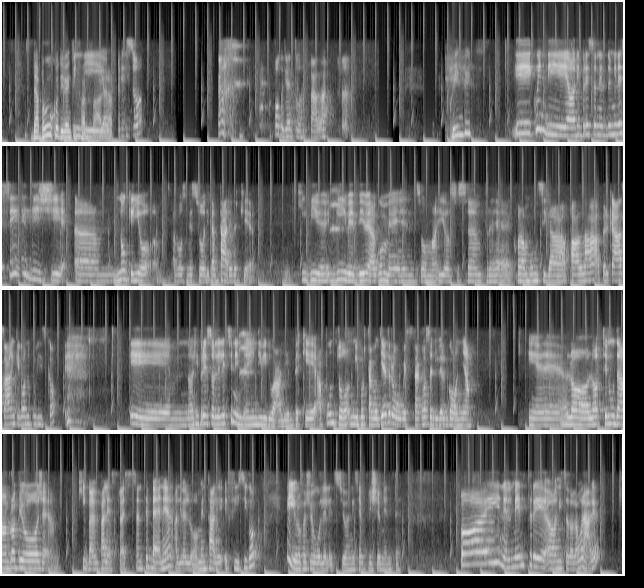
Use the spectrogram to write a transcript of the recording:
Da bruco diventi Quindi farfalla. ho preso... poco divento farfalla. Quindi? E quindi ho ripreso nel 2016, ehm, non che io avevo smesso di cantare perché chi vive, vive e viveva con me, insomma, io sto sempre con la musica a palla per casa anche quando pulisco. E um, ho ripreso le lezioni individuali perché appunto mi portavo dietro questa cosa di vergogna e l'ho, l'ho tenuta proprio, cioè, chi va in palestra e si sente bene a livello mentale e fisico e io lo facevo con le lezioni semplicemente. Poi nel mentre ho iniziato a lavorare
